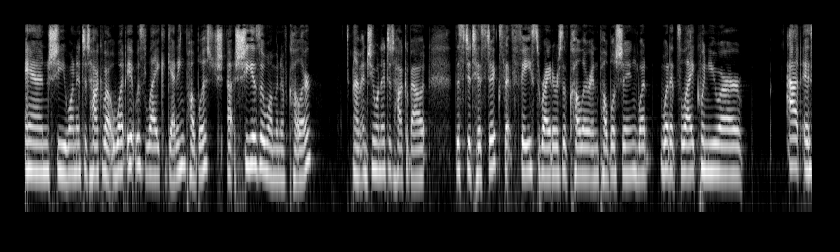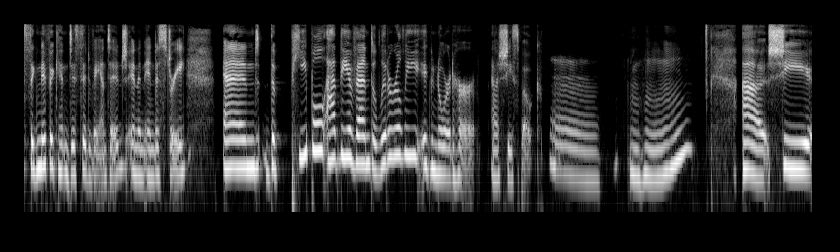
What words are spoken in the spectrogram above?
and she wanted to talk about what it was like getting published. Uh, she is a woman of color. Um, and she wanted to talk about the statistics that face writers of color in publishing, what what it's like when you are at a significant disadvantage in an industry. And the people at the event literally ignored her as she spoke. Mm. hmm Uh, she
